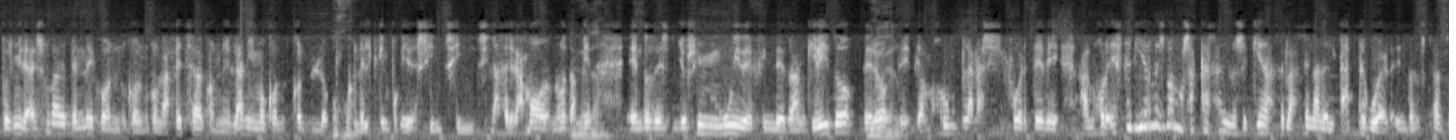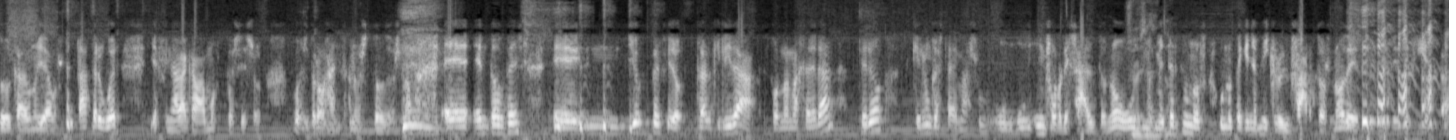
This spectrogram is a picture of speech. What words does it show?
pues mira, eso va a depender con, con, con la fecha, con el ánimo, con, con, lo, Ojo. con el tiempo que lleves sin, sin, sin hacer el amor, ¿no? También. verdad. Entonces, yo soy muy de fin de tranquilito, pero de, a lo mejor un plan así fuerte de, a lo mejor este viernes vamos a casa de no sé quién a hacer la cena del Tupperware. Entonces, claro, todo, cada uno llevamos un Tupperware y al final acabamos, pues eso, pues drogándonos todos, ¿no? Eh, entonces, eh, yo prefiero tranquilidad por norma general, pero que nunca está de más un, un- un sobresalto, ¿no? Un- Sobresalto. meterte unos, unos pequeños microinfartos, ¿no? De, de, de- de fiesta.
